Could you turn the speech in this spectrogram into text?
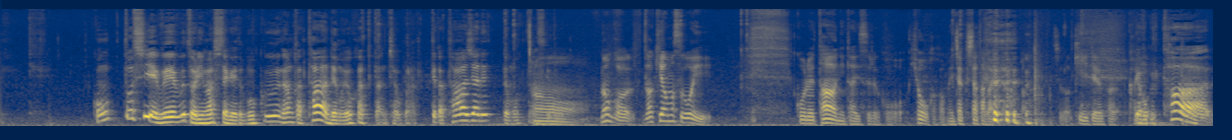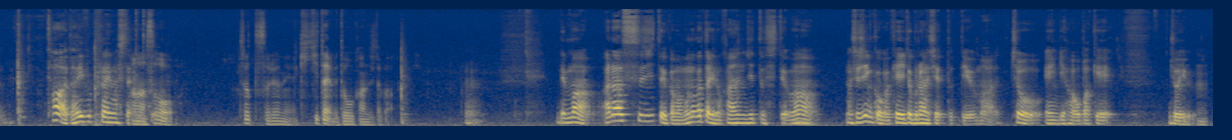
今年エブエブ撮りましたけど僕なんかターでもよかったんちゃうかな。てかターじゃねって思ったんですけど。なんかザキヤマすごいこれターに対するこう評価がめちゃくちゃ高いな。ちょっと聞いてるかいや僕ターターだいぶ食らいましたねああそう。ちょっとそれはね聞きたいよね。どう感じたか。うん。でまああらすじというか、まあ、物語の感じとしては、まあ、主人公がケイト・ブランシェットっていう、まあ、超演技派お化け女優、うん。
